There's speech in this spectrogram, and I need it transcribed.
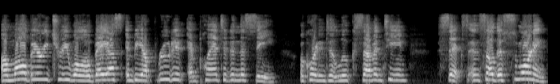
a mulberry tree will obey us and be uprooted and planted in the sea, according to Luke 17 6. And so this morning,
